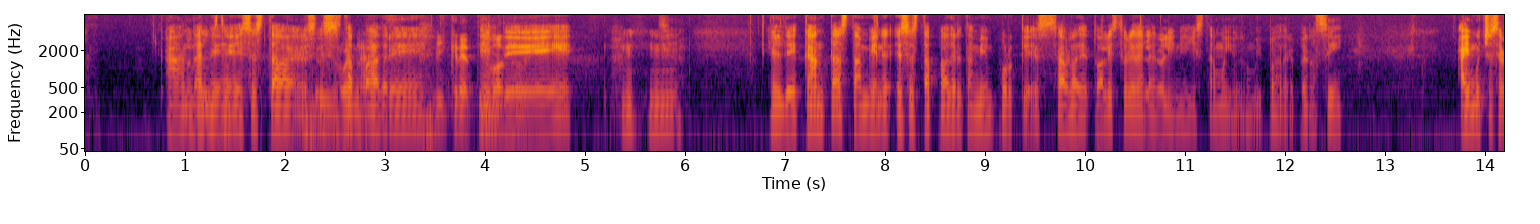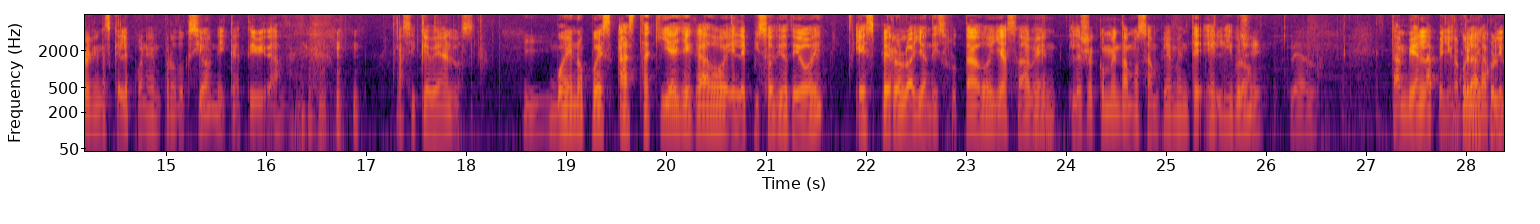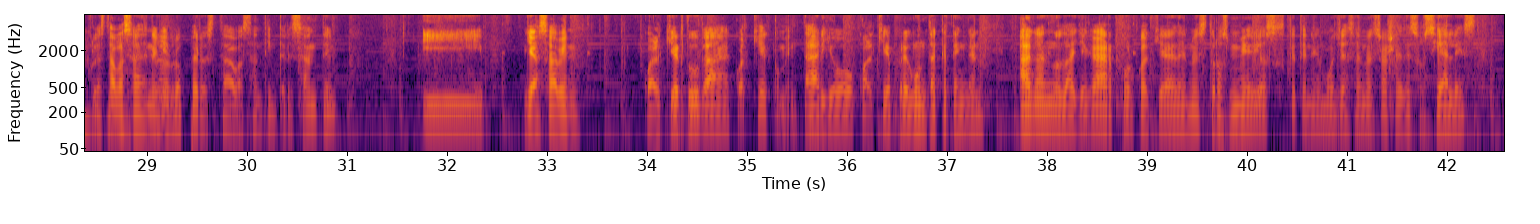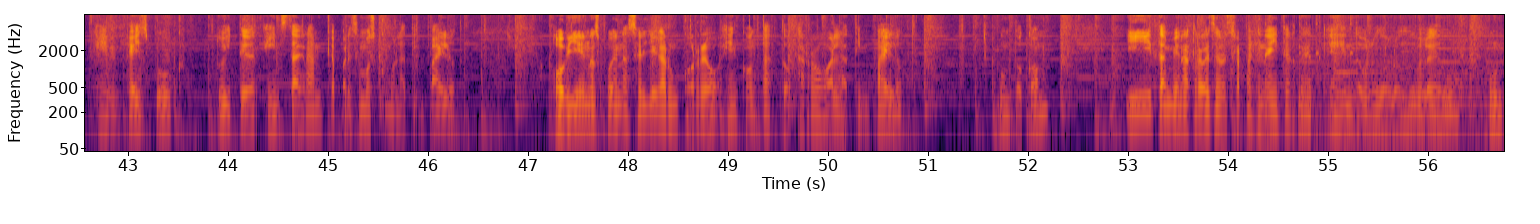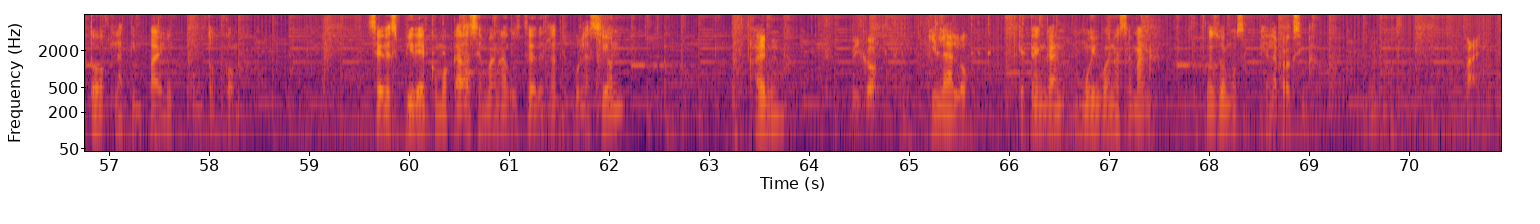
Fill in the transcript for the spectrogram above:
Ándale, visto? ese está, Ese ese es está padre. Bien creativo, El de... Ujú. El de Cantas también, ese está padre también porque es- habla de toda la historia de la aerolínea y está muy, muy padre, pero sí. Hay muchas aerolíneas que le ponen producción y creatividad. Así que véanlos. ¿no? Y Bueno, pues hasta aquí ha llegado el episodio de hoy. Espero lo hayan disfrutado. Ya saben, les recomendamos ampliamente el libro. sí, léanlo. También la película. La película, película. está basada en el claro. libro, pero está bastante interesante. Y ya saben, cualquier duda, cualquier comentario, cualquier pregunta que tengan, háganosla llegar por cualquiera de nuestros medios que tenemos, ya sea en nuestras redes sociales, en Facebook, Twitter, Instagram, que aparecemos como Latin Pilot. O bien nos pueden hacer llegar un correo en contacto arroba latinpilot.com y también a través de nuestra página de internet en www.latinpilot.com. Se despide como cada semana de ustedes la tripulación Jaime. Nico. y Lalo. Que tengan muy buena semana. Nos vemos en la próxima. Bye.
